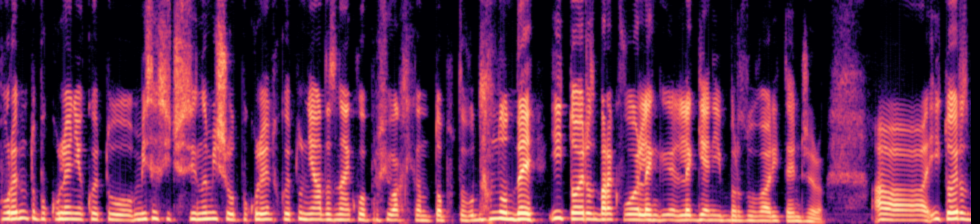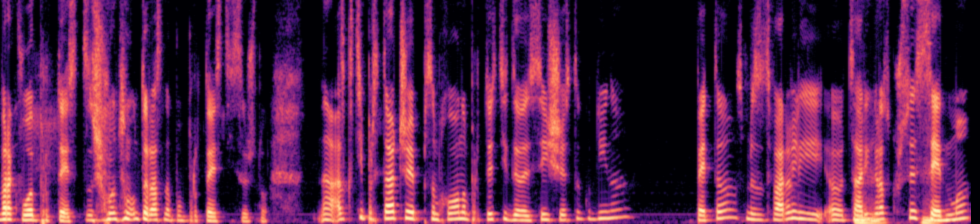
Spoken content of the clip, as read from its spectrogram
поредното поколение, което мислех си, че си намиша от поколението, което няма да знае какво е профилактика на топлата вода, но не. И той разбра какво е лег- леген и бързовари тенджера. А, и той разбра какво е протест, защото отрасна по протести също. А, аз като си представя, че съм ходила на протести 96-та година, пета, сме затваряли а, Цариградско шосе, седма.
